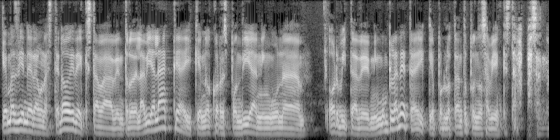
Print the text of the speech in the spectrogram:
que más bien era un asteroide que estaba dentro de la Vía Láctea y que no correspondía a ninguna órbita de ningún planeta y que por lo tanto pues no sabían qué estaba pasando.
